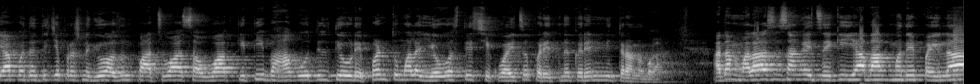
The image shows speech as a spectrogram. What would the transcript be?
या पद्धतीचे प्रश्न घेऊ. अजून पाचवा सहावा किती भाग होतील तेवढे पण तुम्हाला व्यवस्थित शिकवायचं प्रयत्न करेन मित्रांनो बघा. आता मला असं सांगायचं आहे की या भागमध्ये पहिला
